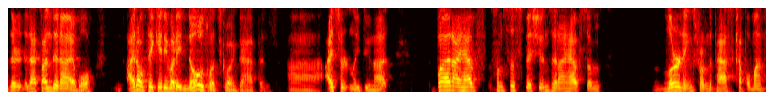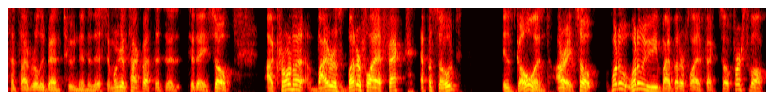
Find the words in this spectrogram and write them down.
There, that's undeniable. I don't think anybody knows what's going to happen. Uh, I certainly do not. But I have some suspicions, and I have some learnings from the past couple months since I've really been tuned into this, and we're going to talk about that today. So, uh, coronavirus butterfly effect episode is going. All right. So, what do what do we mean by butterfly effect? So, first of all,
